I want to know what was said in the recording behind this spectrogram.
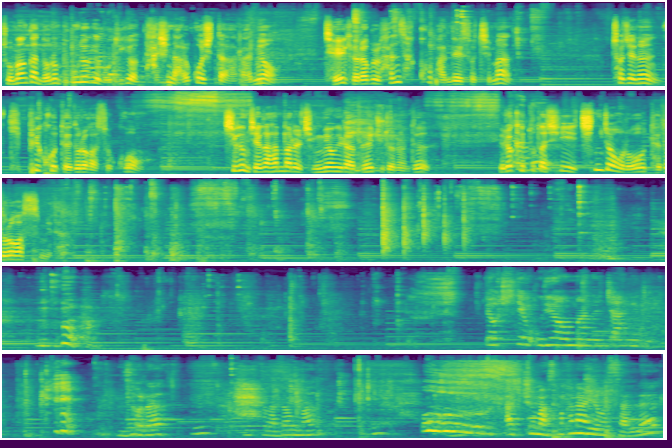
조만간 너는 폭력에 못 이겨 다시 나올 것이다 라며 제 결합을 한사코 반대했었지만 처제는 기필코 되돌아갔었고 지금 제가 한 말을 증명이라도 해주려는 듯 이렇게 또다시 친정으로 되돌아왔습니다. 역시 우리 엄마는 짱이지. 설아, 이쁘다 엄마. Açıyor masma kana yiyor sallar.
